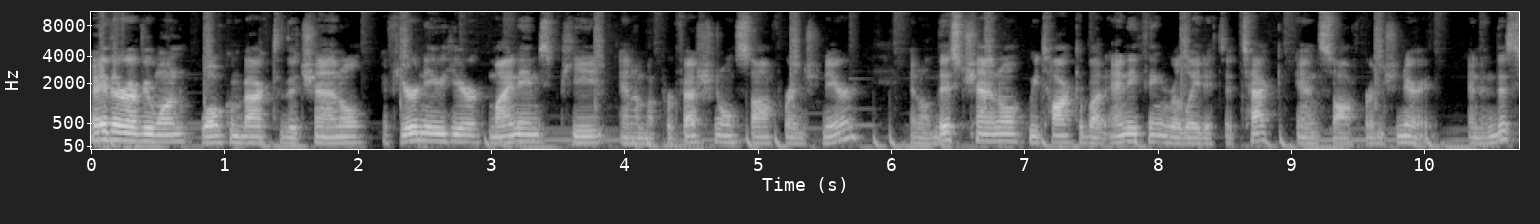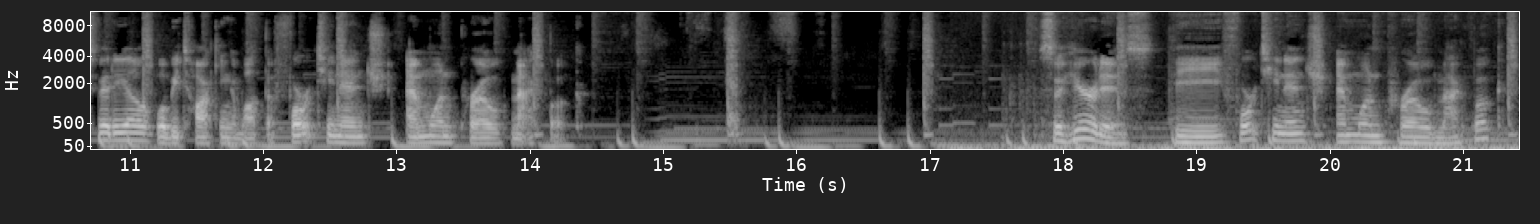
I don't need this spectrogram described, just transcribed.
Hey there everyone, welcome back to the channel. If you're new here, my name's Pete and I'm a professional software engineer. And on this channel, we talk about anything related to tech and software engineering. And in this video, we'll be talking about the 14-inch M1 Pro MacBook. So here it is, the 14-inch M1 Pro MacBook.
